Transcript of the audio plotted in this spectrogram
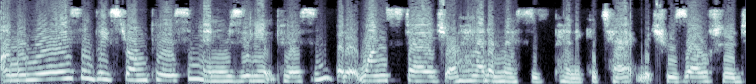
I'm a reasonably strong person and resilient person, but at one stage I had a massive panic attack which resulted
